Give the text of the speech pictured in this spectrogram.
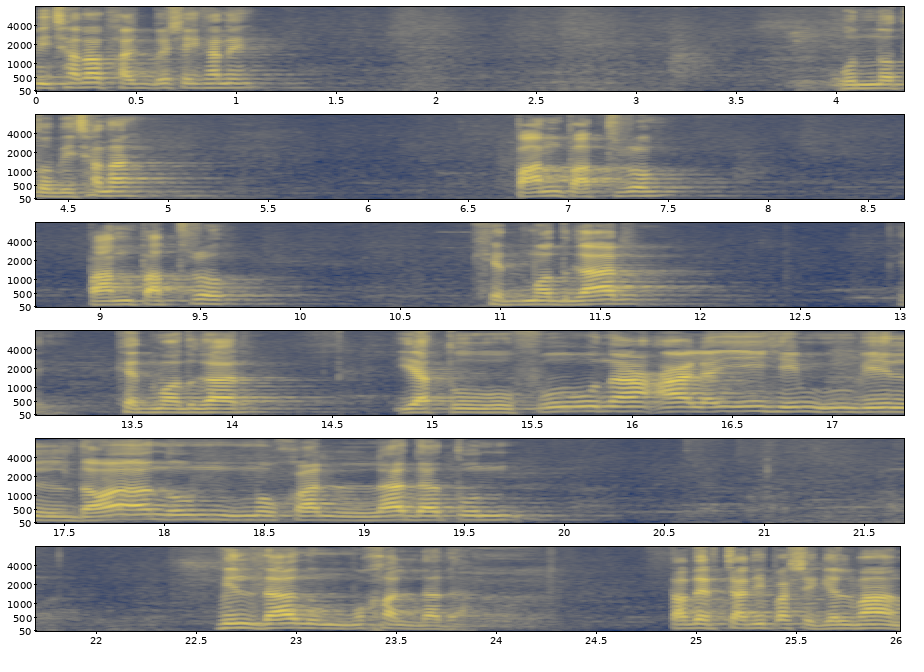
বিছানা থাকবে সেখানে। উন্নত বিছানা। পান পাত্র পান পাত্র খেদমতগার খেদমতগার, ইয়াতুফুনা আলাইহিম বিলদানুম মুখাল্লাদাতুন, বিলদানুম মুখাল্লাদা। তাদের চারিপাশে গেলমান।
